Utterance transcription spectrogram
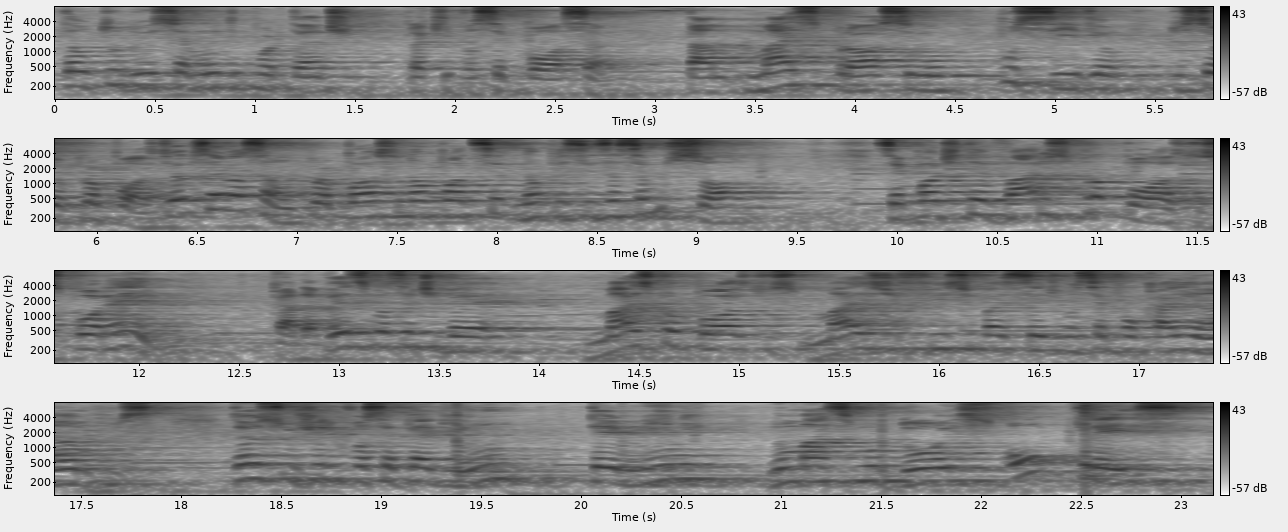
Então, tudo isso é muito importante para que você possa estar mais próximo possível do seu propósito. E observação: o propósito não pode ser, não precisa ser um só. Você pode ter vários propósitos, porém, cada vez que você tiver mais propósitos, mais difícil vai ser de você focar em ambos. Então eu sugiro que você pegue um, termine no máximo dois ou três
